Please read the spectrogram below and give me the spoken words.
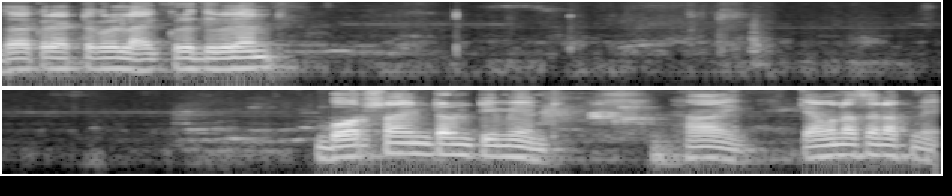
দয়া করে একটা করে লাইক করে দিবেন। বর্ষা এন্টারটেনমেন্ট হাই কেমন আছেন আপনি?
